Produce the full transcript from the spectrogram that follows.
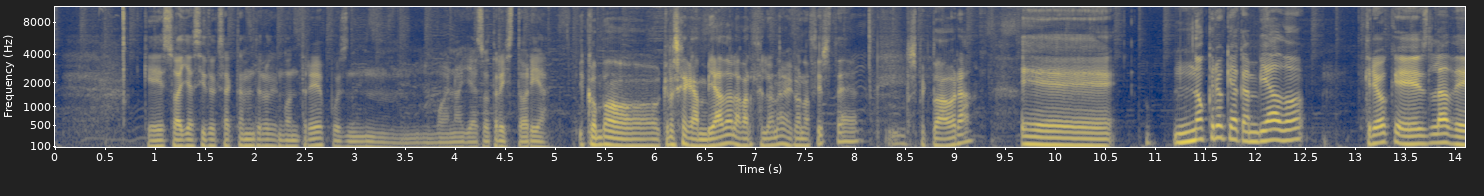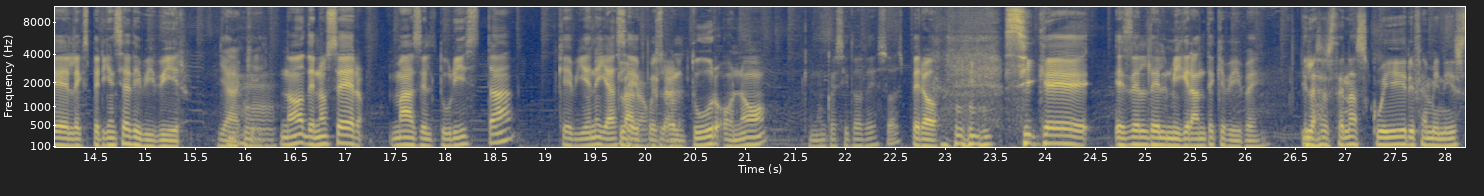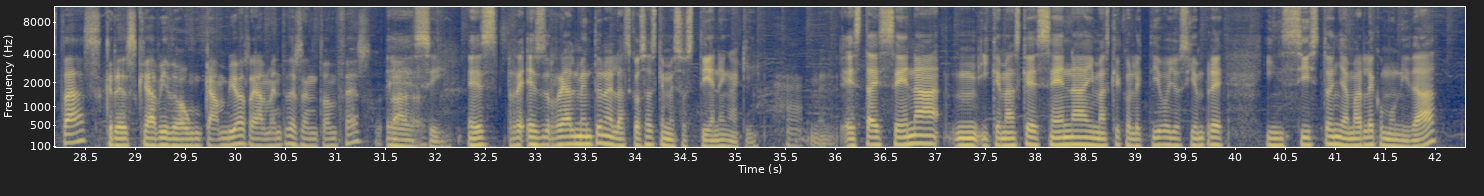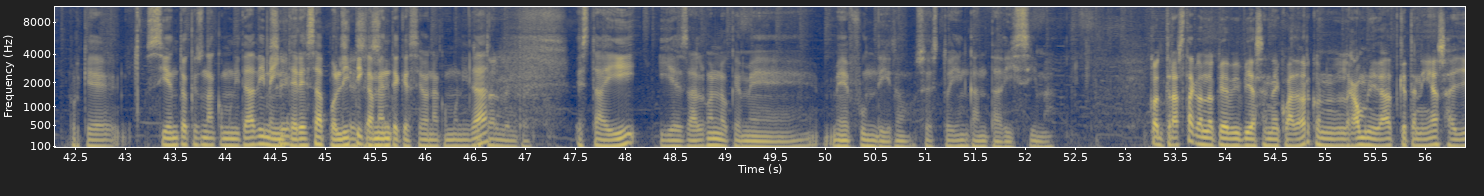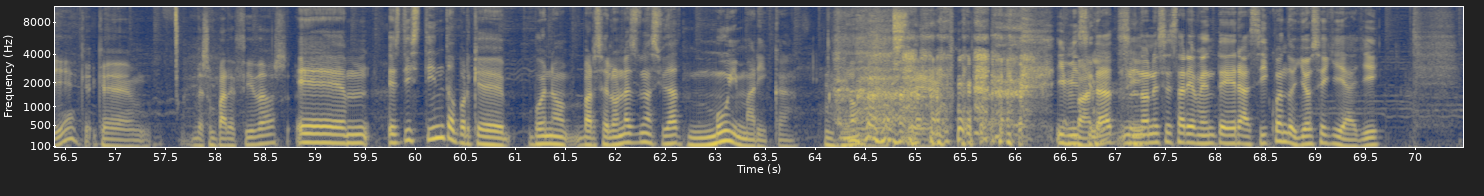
Que eso haya sido exactamente lo que encontré, pues mm, bueno, ya es otra historia. ¿Y cómo crees que ha cambiado la Barcelona que conociste respecto a ahora? Eh, no creo que ha cambiado. Creo que es la de la experiencia de vivir ya aquí. ¿no? De no ser más el turista que viene y hace Claro, pues claro. el tour o no, que nunca he sido de esos, pero sí que es el del migrante que vive. ¿Y las escenas queer y feministas? ¿Crees que ha habido un cambio realmente desde entonces? Eh, Ah, sí, es, re- es realmente una de las cosas que me sostienen aquí. Esta escena, mm, y que más que escena y más que colectivo, yo siempre insisto en llamarle comunidad, porque siento que es una comunidad y me Sí. interesa políticamente sí. que sea una comunidad. Totalmente. Está ahí y es algo en lo que me, me he fundido. O sea, estoy encantadísima. ¿Contrasta con lo que vivías en Ecuador, con la comunidad que tenías allí? ¿Que, que ves un parecidos? Eh, es distinto porque, bueno, Barcelona es una ciudad muy marica. ¿no? y mi Vale, ciudad sí. no necesariamente era así cuando yo seguía allí.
